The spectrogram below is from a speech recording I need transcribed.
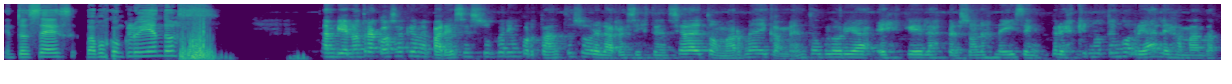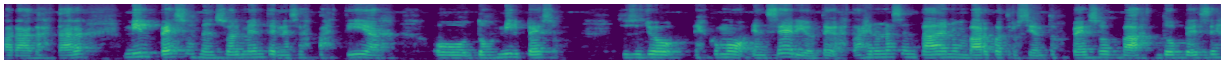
Entonces, vamos concluyendo. También otra cosa que me parece súper importante sobre la resistencia de tomar medicamentos, Gloria, es que las personas me dicen, pero es que no tengo reales, Amanda, para gastar mil pesos mensualmente en esas pastillas o dos mil pesos. Entonces yo, es como, en serio, te gastas en una sentada en un bar 400 pesos, vas dos veces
